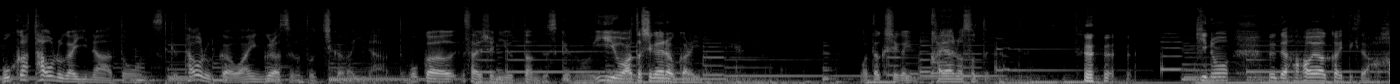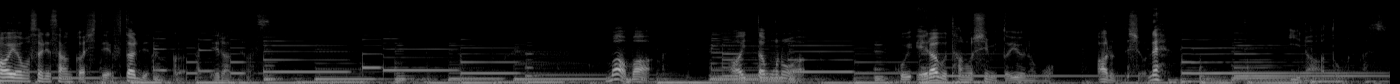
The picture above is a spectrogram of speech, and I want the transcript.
僕はタオルがいいなと思うんですけどタオルかワイングラスのどっちかがいいなって僕は最初に言ったんですけどいいよ私が選ぶからいいのっていうふうに。私が今蚊帳の外になって 昨日それで母親が帰ってきたら母親もそれに参加して2人でなんか選んでます。まあまあああいったものはこういう選ぶ楽しみというのもあるんでしょうね。いいなと思います。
